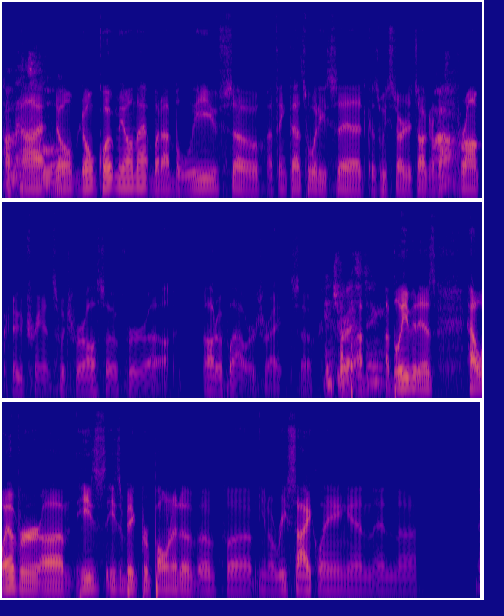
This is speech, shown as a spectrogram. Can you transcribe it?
Oh, that's Not, cool. Don't don't quote me on that, but I believe so. I think that's what he said because we started talking about Wow. cronk nutrients, which were also for uh, autoflowers, right? So I- I- Interesting. I, believe it is. However, um, he's he's a big proponent of of uh, you know recycling and and uh, uh,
